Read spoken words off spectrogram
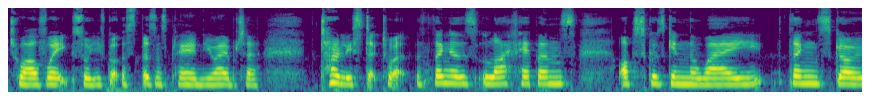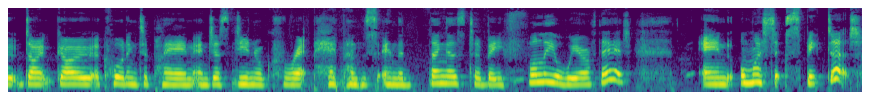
12 weeks, or you've got this business plan, you're able to totally stick to it. The thing is, life happens, obstacles get in the way, things go don't go according to plan, and just general crap happens. And the thing is to be fully aware of that and almost expect it,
